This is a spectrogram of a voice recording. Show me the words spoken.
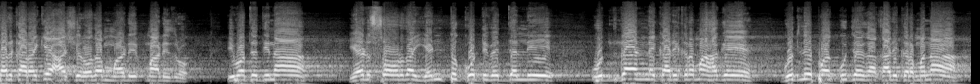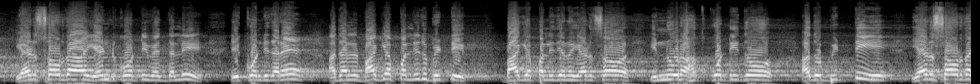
ಸರ್ಕಾರಕ್ಕೆ ಆಶೀರ್ವಾದ ಮಾಡಿ, ಮಾಡಿದರು. ಇವತ್ತು ದಿನ ಎರಡು ಸಾವಿರದ ಎಂಟು ಕೋಟಿ ವೆಚ್ಚದಲ್ಲಿ ಉದ್ಘಾಟನೆ ಕಾರ್ಯಕ್ರಮ ಹಾಗೆ ಗುದ್ಲಿ ಪ ಪೂಜೆ ಕಾರ್ಯಕ್ರಮನ ಎರಡು ಸಾವಿರದ ಎಂಟು ಕೋಟಿ ವೆಚ್ಚದಲ್ಲಿ ಇಟ್ಕೊಂಡಿದ್ದಾರೆ. ಅದರಲ್ಲಿ ಭಾಗ್ಯಪಲ್ಲಿದು ಬಿಟ್ಟು. ಭಾಗ್ಯಪಲ್ಲಿದೇನು ಎರಡು ಸಾವಿರ ಇನ್ನೂರ ಹತ್ತು ಕೋಟಿದು ಅದು ಬಿಟ್ಟು ಎರಡು ಸಾವಿರದ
